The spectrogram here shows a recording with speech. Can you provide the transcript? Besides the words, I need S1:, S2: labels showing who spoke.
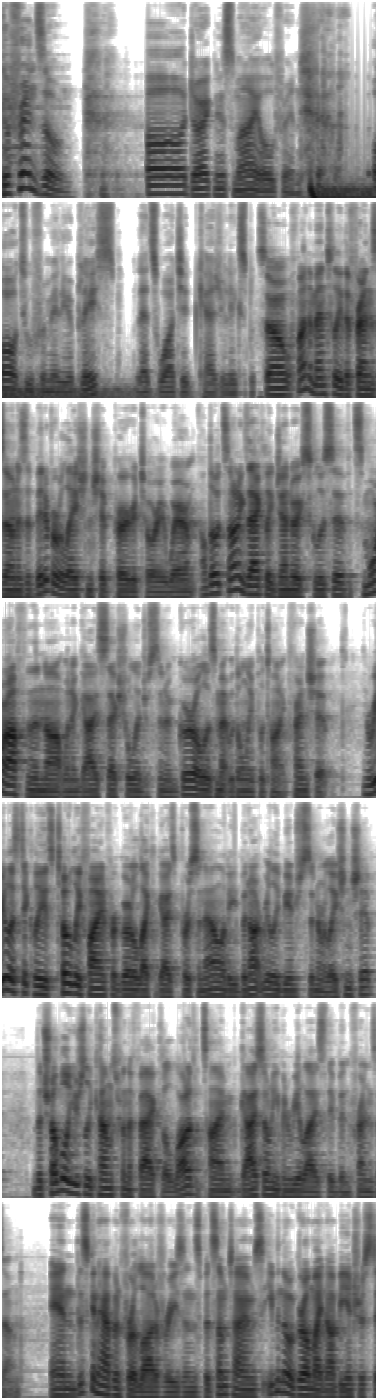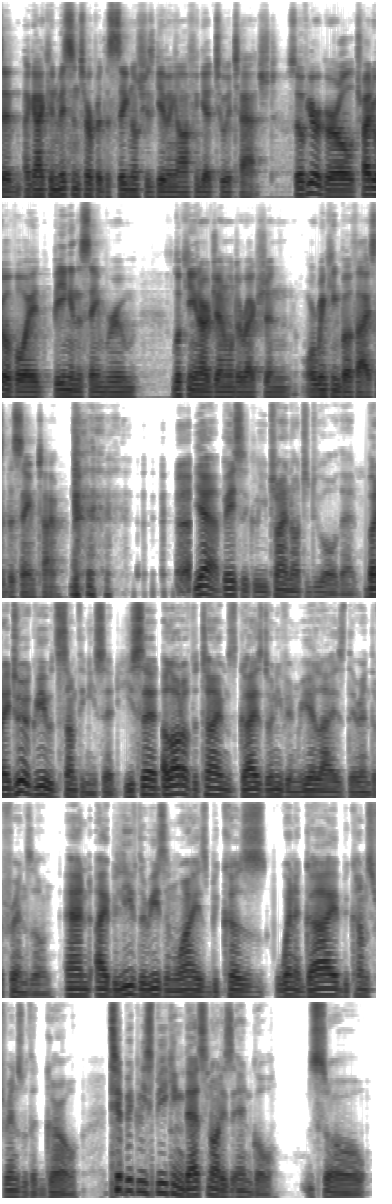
S1: The friend zone. oh, darkness, my old friend. All too familiar place. Let's watch it casually explain.
S2: So, fundamentally, the friend zone is a bit of a relationship purgatory where, although it's not exactly gender exclusive, it's more often than not when a guy's sexual interest in a girl is met with only platonic friendship. And realistically, it's totally fine for a girl to like a guy's personality but not really be interested in a relationship. The trouble usually comes from the fact that a lot of the time, guys don't even realize they've been friend zoned.
S3: And this can happen for a lot of reasons, but sometimes, even though a girl might not be interested, a guy can misinterpret the signal she's giving off and get too attached. So if you're a girl, try to avoid being in the same room, looking in our general direction, or winking both eyes at the same time.
S1: yeah, basically, try not to do all that. But I do agree with something he said. He said a lot of the times guys don't even realize they're in the friend zone. And I believe the reason why is because when a guy becomes friends with a girl, typically speaking, that's not his end goal. So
